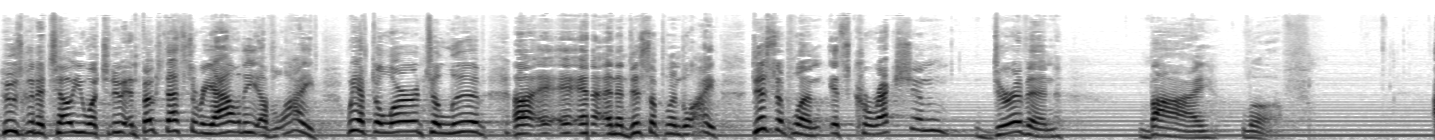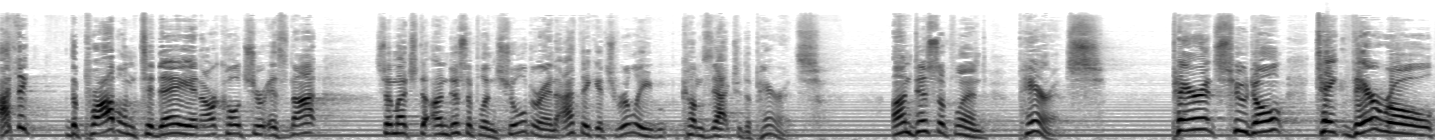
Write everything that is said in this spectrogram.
who's going to tell you what to do. And folks, that's the reality of life. We have to learn to live uh, in, in a disciplined life. Discipline, it's correction driven by love. I think the problem today in our culture is not so much to undisciplined children, I think it's really comes back to the parents. Undisciplined parents. Parents who don't take their role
